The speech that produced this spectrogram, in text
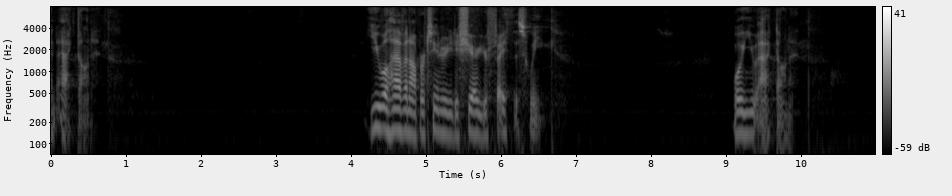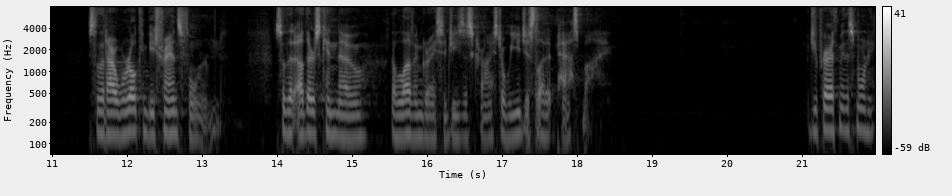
and act on it. You will have an opportunity to share your faith this week. Will you act on it? So that our world can be transformed, so that others can know the love and grace of Jesus Christ, or will you just let it pass by? Would you pray with me this morning?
